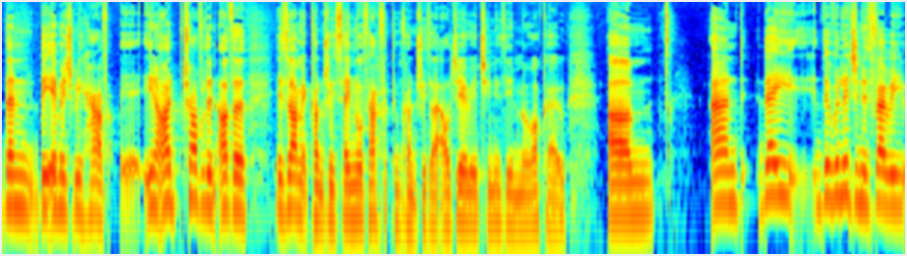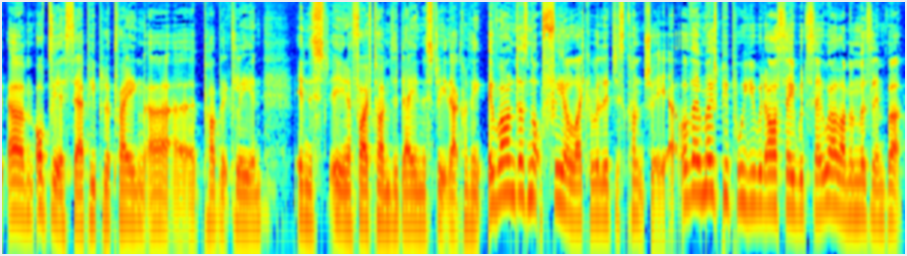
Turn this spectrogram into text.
than the image we have. You know, I travelled in other Islamic countries, say North African countries like Algeria, Tunisia, Morocco. Um, and they the religion is very um, obvious there. People are praying uh, publicly and in the you know five times a day in the street, that kind of thing. Iran does not feel like a religious country, although most people you would ask they would say, "Well, I'm a Muslim," but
